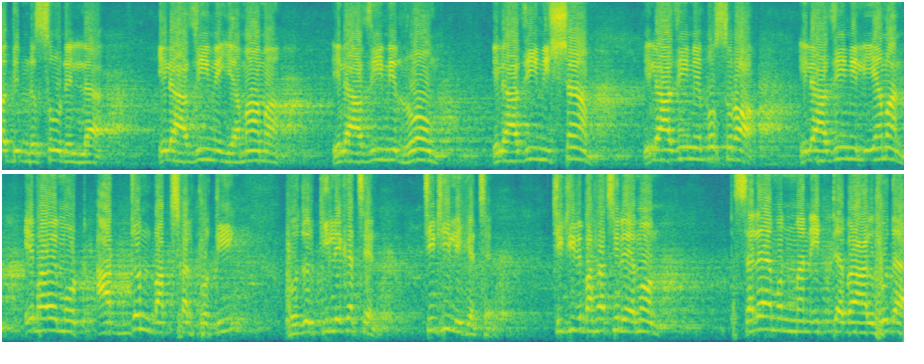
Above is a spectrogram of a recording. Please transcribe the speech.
মুহাম্মাদিন রাসূলিল্লাহ ইলা আজিম ইয়ামামা ইলা আজিম রোম ইলা আজিম শাম ইলা আজিম বসরা ইলা আজিম ইয়ামান এভাবে মোট আটজন বাদশার প্রতি হুজুর কি লিখেছেন? চিঠি লিখেছেন। চিঠির ভাষা ছিল এমন, সালামুন মান ইত্তাবা আল হুদা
